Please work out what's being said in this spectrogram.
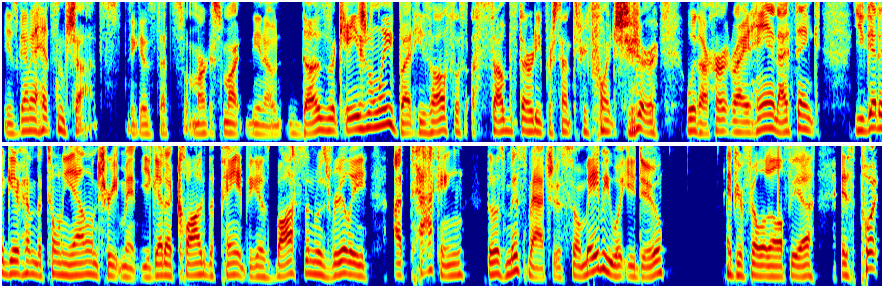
he's going to hit some shots because that's what Marcus Smart, you know, does occasionally, but he's also a sub 30% three-point shooter with a hurt right hand. I think you got to give him the Tony Allen treatment. You got to clog the paint because Boston was really attacking those mismatches. So maybe what you do if you're Philadelphia is put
